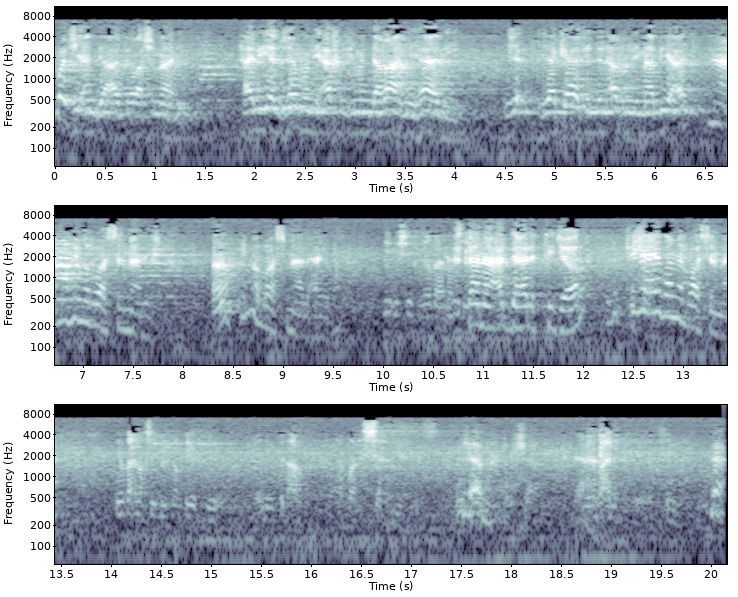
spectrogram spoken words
وبجي عندي عاد رأس مالي. هل يلزمني أخرج من دراهمي هذه زكاة للأرض اللي ما بيعت؟ نعم هي من رأس المال يا شيخ. ها؟ هي من رأس مالها أيضا. يا شيخ إذا كان عدها للتجارة فهي أيضا من رأس المال. يضع نصيب الفقير في يعني في الأرض يضع السهم. لا ما السهم يضع لا.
